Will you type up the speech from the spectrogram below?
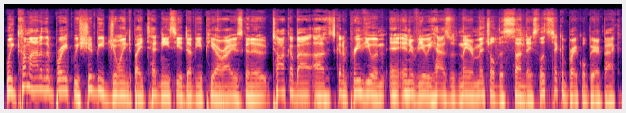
When we come out of the break, we should be joined by Ted Nesi of WPRI, who's going to talk about, uh, who's going to preview an, an interview he has with Mayor Mitchell this Sunday. So let's take a break. We'll be right back.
